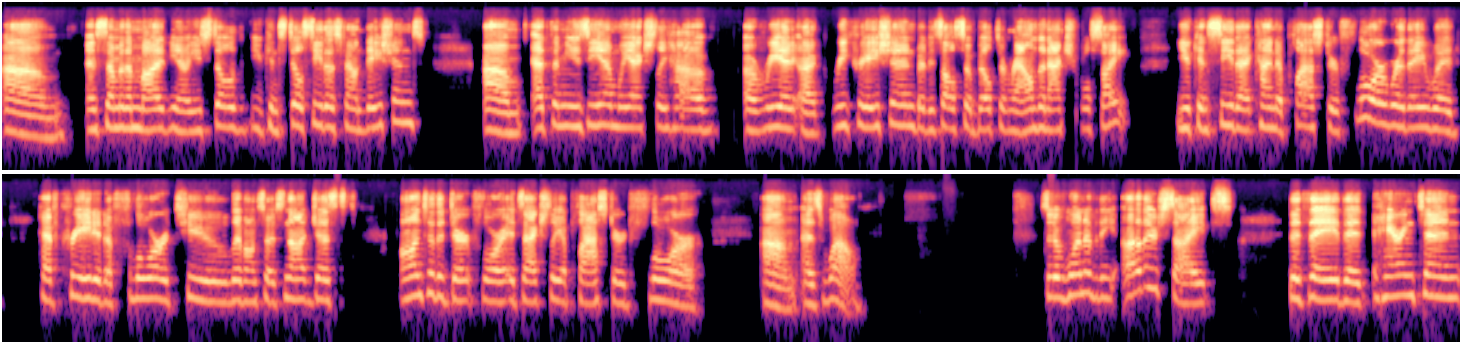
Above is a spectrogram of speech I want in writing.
um, and some of the mud you know you still you can still see those foundations um, at the museum we actually have a, re- a recreation but it's also built around an actual site you can see that kind of plaster floor where they would have created a floor to live on. So it's not just onto the dirt floor, it's actually a plastered floor um, as well. So one of the other sites that they, that Harrington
